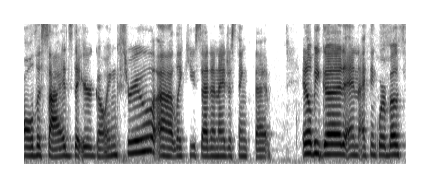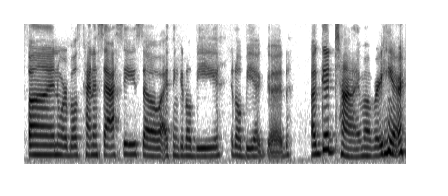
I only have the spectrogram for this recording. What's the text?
all the sides that you're going through, uh, like you said. And I just think that it'll be good and i think we're both fun we're both kind of sassy so i think it'll be it'll be a good a good time over here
